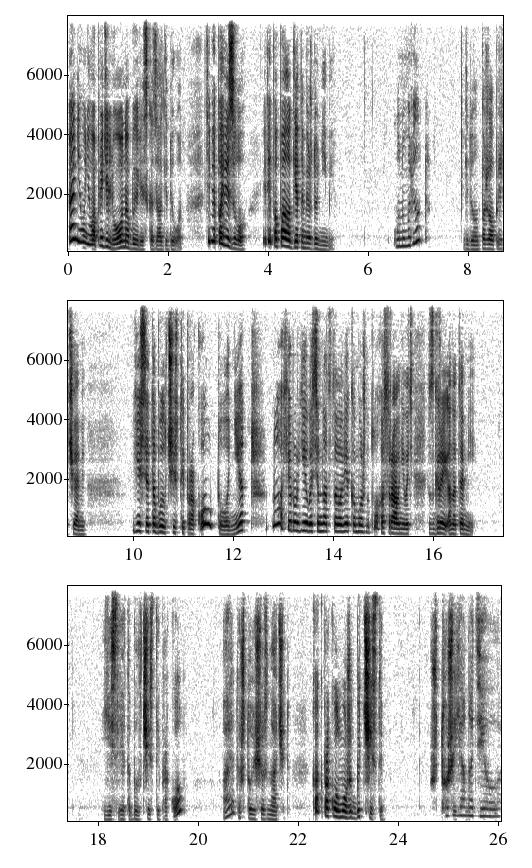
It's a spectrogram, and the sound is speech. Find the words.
«Они у него определенно были», — сказал Гедеон. «Тебе повезло, и ты попала где-то между ними». «Он умрет?» — Гедеон пожал плечами. «Если это был чистый прокол, то нет. Ну, а хирургия XVIII века можно плохо сравнивать с Грей-анатомией. Если это был чистый прокол? А это что еще значит? Как прокол может быть чистым? Что же я наделала?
